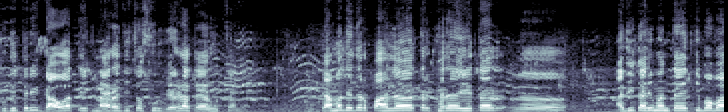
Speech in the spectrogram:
कुठेतरी गावात एक नाराजीचा सूर वेगळा तयार होत चालला त्यामध्ये जर पाहिलं तर खरं हे तर अधिकारी अधिकारी म्हणतायत की बाबा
